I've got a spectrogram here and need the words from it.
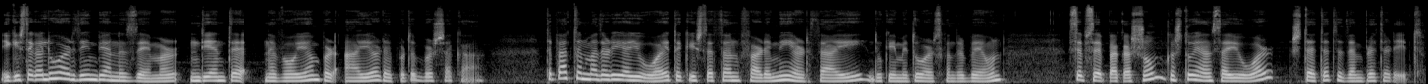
I kishte kaluar dhimbja në zemër, ndjente nevojën për ajër e për të bërë shaka. Të paktën madhëria juaj të kishte thënë fare mirë, tha ai, duke imituar Skënderbeun, sepse pak a shumë kështu janë sajuar shtetet dhe mbretëritë.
